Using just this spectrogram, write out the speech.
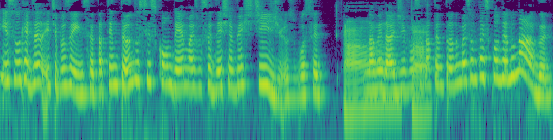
Isso não quer dizer, tipo assim, você tá tentando se esconder, mas você deixa vestígios. Você, Ah, na verdade, você tá tentando, mas você não tá escondendo nada.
